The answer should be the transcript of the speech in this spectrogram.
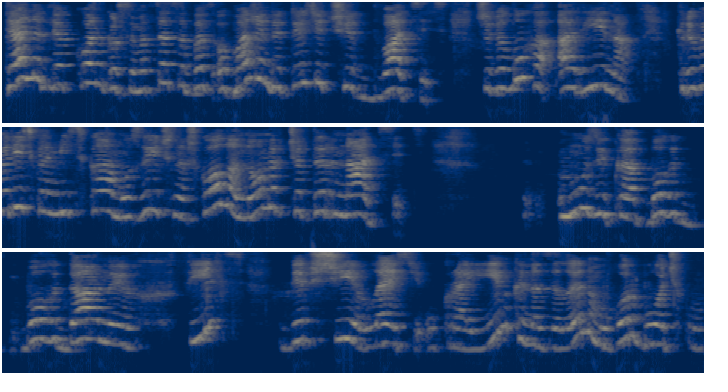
Спеціально для конкурсу «Мистецтво без обмежень 2020. Шевелуха Аріна. Криворізька міська музична школа номер 14. Музика Богдани Фільц. Вірші Лесі Українки на зеленому горбочку.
